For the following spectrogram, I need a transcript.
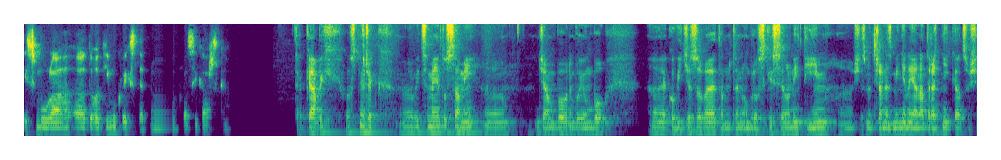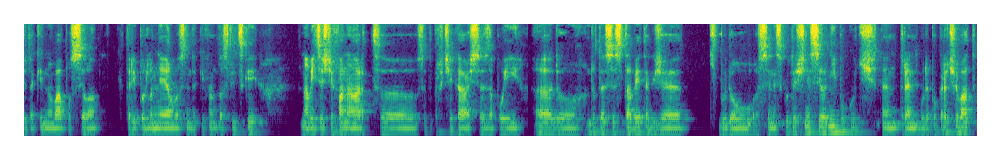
i smůla eh, toho týmu Quickstep, no, klasikářská. Tak já bych vlastně řekl eh, víceméně to samý. Eh, Jumbo nebo Jumbo jako vítězové, tam ten obrovský silný tým. Ještě jsme třeba nezmínili Jana Tratníka, což je taky nová posila, který podle mě je vlastně taky fantasticky. Navíc ještě fanart se teprve čeká, až se zapojí do, do té sestavy, takže budou asi neskutečně silní, pokud ten trend bude pokračovat.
